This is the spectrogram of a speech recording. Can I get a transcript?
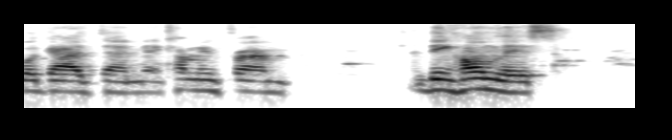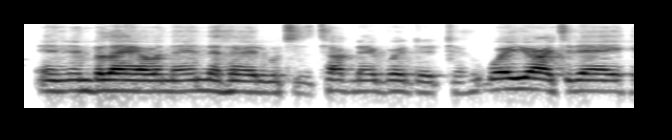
what God's done, man. Coming from being homeless in, in Vallejo in the, in the hood, which is a tough neighborhood, to, to where you are today,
